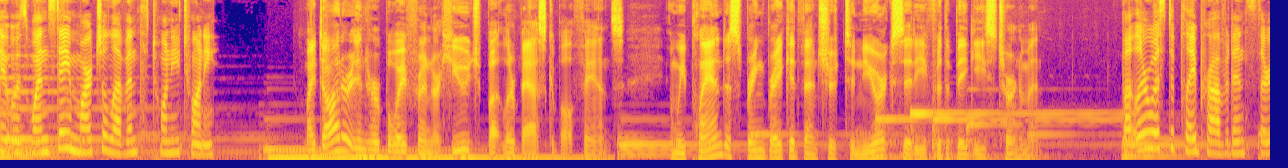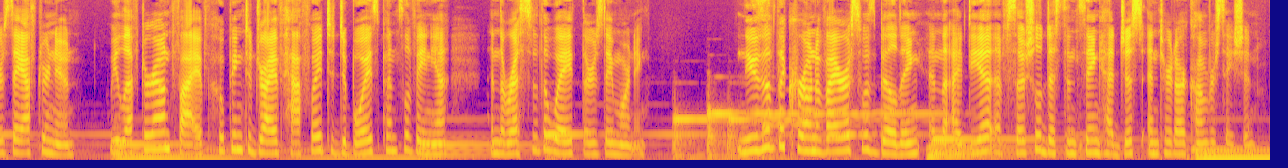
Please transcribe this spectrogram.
It was Wednesday, March 11th, 2020. My daughter and her boyfriend are huge Butler basketball fans, and we planned a spring break adventure to New York City for the Big East tournament. Butler was to play Providence Thursday afternoon. We left around 5, hoping to drive halfway to Du Bois, Pennsylvania, and the rest of the way Thursday morning. News of the coronavirus was building, and the idea of social distancing had just entered our conversation.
